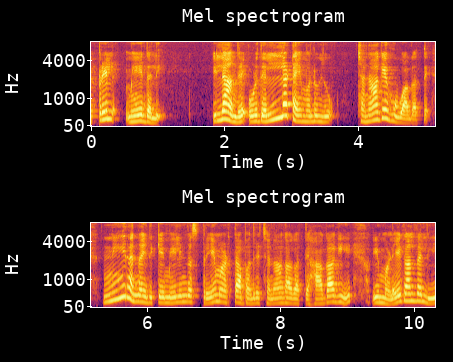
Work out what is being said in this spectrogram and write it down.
ಏಪ್ರಿಲ್ ಮೇದಲ್ಲಿ. ಇಲ್ಲ ಅಂದರೆ ಉಳಿದೆಲ್ಲ ಟೈಮಲ್ಲೂ ಇದು ಚೆನ್ನಾಗೇ ಹೂವಾಗತ್ತೆ. ನೀರನ್ನು ಇದಕ್ಕೆ ಮೇಲಿಂದ ಸ್ಪ್ರೇ ಮಾಡ್ತಾ ಬಂದರೆ ಚೆನ್ನಾಗಾಗತ್ತೆ. ಹಾಗಾಗಿ ಈ ಮಳೆಗಾಲದಲ್ಲಿ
